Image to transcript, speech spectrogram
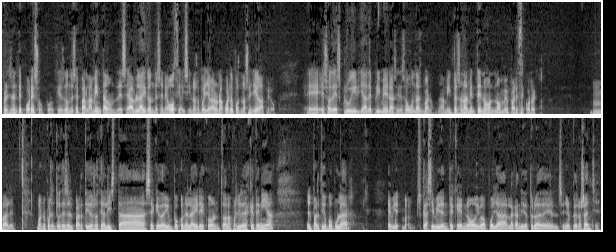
precisamente por eso, porque es donde se parlamenta, donde se habla y donde se negocia, y si no se puede llegar a un acuerdo, pues no se llega, pero eh, eso de excluir ya de primeras y de segundas, bueno, a mí personalmente no, no me parece correcto. Vale. Bueno, pues entonces el Partido Socialista se quedó ahí un poco en el aire con todas las posibilidades que tenía. El Partido Popular, es casi evidente que no iba a apoyar la candidatura del señor Pedro Sánchez.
